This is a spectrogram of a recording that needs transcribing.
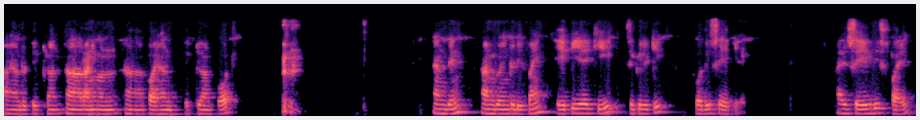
uh, 551 uh, running on uh, 551 port and then I'm going to define API key security for this API. I'll save this file.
